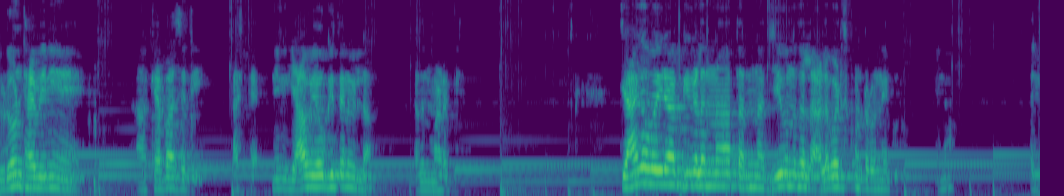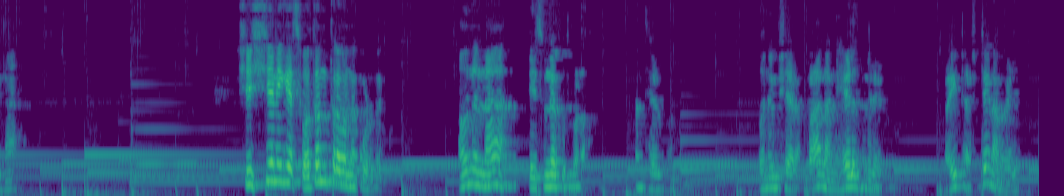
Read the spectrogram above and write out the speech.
you don't have any capacity ಅಷ್ಟೇ. ನಿಮ್ಗೆ ಯಾವ ಯೋಗ್ಯತೆನೂ ಇಲ್ಲ ಅದನ್ನ ಮಾಡಕ್ಕೆ. ತ್ಯಾಗ ವೈರಾಗ್ಯಗಳನ್ನ ತನ್ನ ಜೀವನದಲ್ಲಿ ಅಳವಡಿಸ್ಕೊಂಡ್ರವನೇ ಗುರು. ಏನೋ? ಸರಿನಾ? ಶಿಷ್ಯನಿಗೆ ಸ್ವತಂತ್ರವನ್ನ ಕೊಡ್ಬೇಕು. ಅವನನ್ನ ಸುಮ್ಮನೆ ಕೂತ್ಬೇಡ ಅಂತ ಹೇಳ್ಬೋದು. ಒಂದು ನಿಮಿಷ ಇರಪ್ಪ, ನಾನು ಹೇಳಿದ್ಮೇಲೆ ರೈಟ್ ಅಷ್ಟೇ ನಾವು ಹೇಳಿ.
